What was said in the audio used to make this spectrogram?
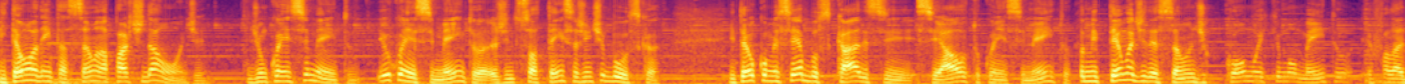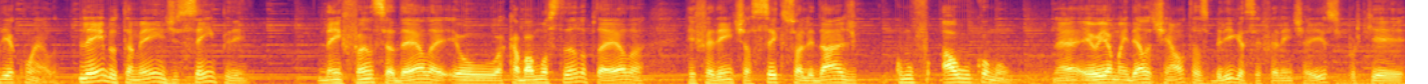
Então a orientação ela parte da onde? De um conhecimento. E o conhecimento a gente só tem se a gente busca. Então eu comecei a buscar esse, esse autoconhecimento para me ter uma direção de como e que momento eu falaria com ela. Lembro também de sempre, na infância dela, eu acabar mostrando para ela referente à sexualidade como algo comum. Né? Eu e a mãe dela tinha altas brigas referente a isso, porque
